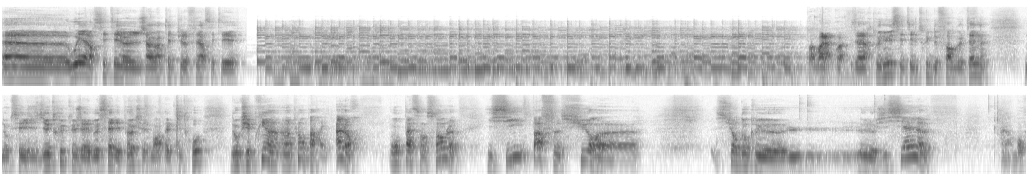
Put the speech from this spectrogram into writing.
Euh, oui, alors c'était. Euh, J'aurais peut-être pu le faire, c'était. voilà quoi, vous avez reconnu, c'était le truc de Forgotten. Donc c'est vieux truc que j'avais bossé à l'époque, je me rappelle plus trop. Donc j'ai pris un, plan pareil. Alors, on passe ensemble, ici, paf, sur, euh, sur donc le, le, logiciel. Alors bon,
